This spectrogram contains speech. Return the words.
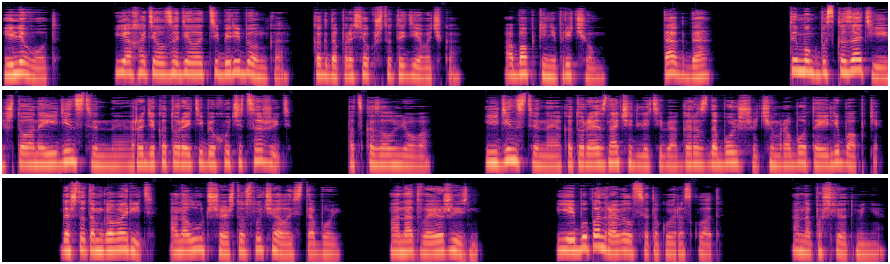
Или вот. Я хотел заделать тебе ребенка, когда просек, что ты девочка, а бабки ни при чем. Так, да? Ты мог бы сказать ей, что она единственная, ради которой тебе хочется жить, подсказал Лева. Единственная, которая значит для тебя гораздо больше, чем работа или бабки. Да что там говорить, она лучшее, что случалось с тобой. Она твоя жизнь. Ей бы понравился такой расклад. Она пошлет меня,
